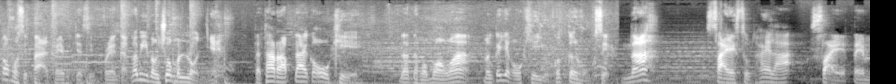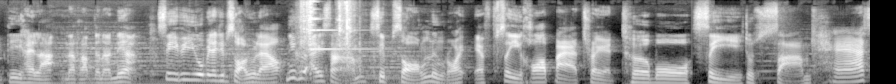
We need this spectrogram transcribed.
ก็ 68 เฟรม70 เฟรมแต่ก็มีบางช่วงมันหล่นไงแต่ถ้ารับได้ก็โอเคนะแต่ผมมองว่ามันก็ยังโอเคอยู่ก็เกิน 60 นะ ใส่สุดให้ละ ใส่เต็มที่ให้ละนะครับ ดังนั้นเนี่ย CPU เป็น 12 อยู่แล้ว นี่คือ i3 12 100 F4 Core 8 Thread Turbo 4.3 Cache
